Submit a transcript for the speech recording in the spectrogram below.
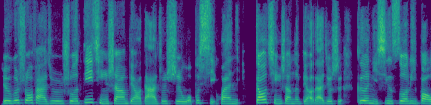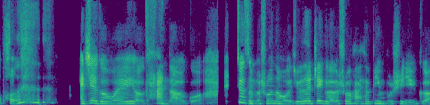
有个说法就是说，低情商表达就是我不喜欢你，高情商的表达就是哥你性缩力爆棚。哎，这个我也有看到过，就怎么说呢？我觉得这个说法它并不是一个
